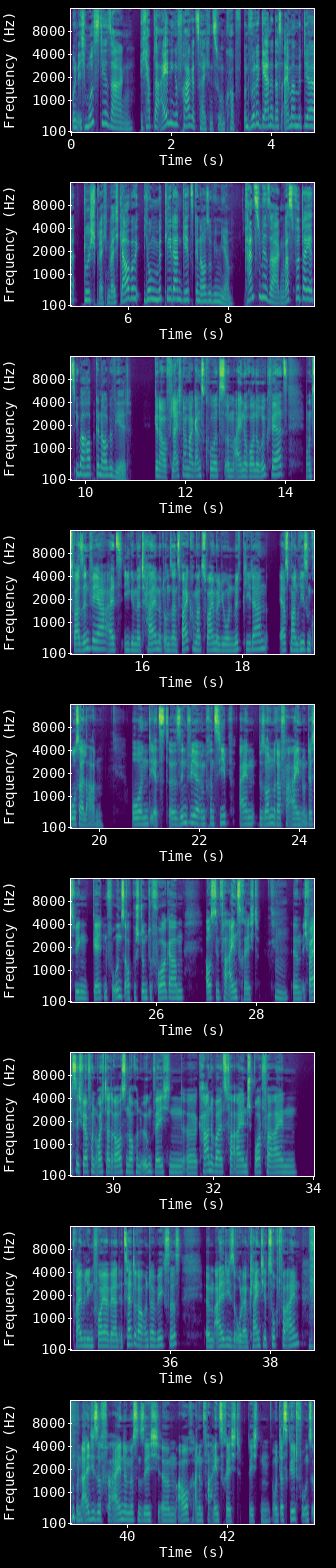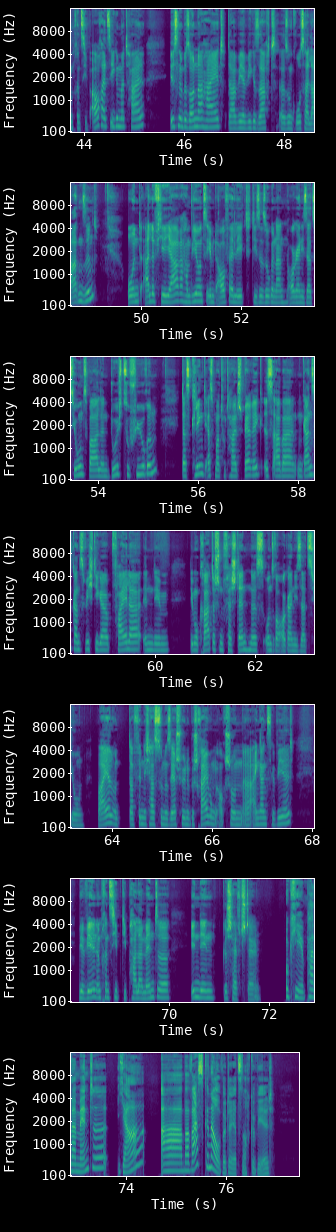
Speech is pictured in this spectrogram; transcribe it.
Und ich muss dir sagen, ich habe da einige Fragezeichen zu im Kopf und würde gerne das einmal mit dir durchsprechen, weil ich glaube, jungen Mitgliedern geht's genauso wie mir. Kannst du mir sagen, was wird da jetzt überhaupt genau gewählt? Genau, vielleicht noch mal ganz kurz um, ähm, eine Rolle rückwärts. Und zwar sind wir ja als IG Metall mit unseren 2,2 Millionen Mitgliedern erstmal ein riesengroßer Laden. Und jetzt äh, sind wir im Prinzip ein besonderer Verein und deswegen gelten für uns auch bestimmte Vorgaben aus dem Vereinsrecht. Hm. Ähm, ich weiß nicht, wer von euch da draußen noch in irgendwelchen äh, Karnevalsvereinen, Sportvereinen, Freiwilligen Feuerwehren etc. unterwegs ist ähm, all diese oder im Kleintierzuchtverein und all diese Vereine müssen sich ähm, auch an einem Vereinsrecht richten. Und das gilt für uns im Prinzip auch als IG Metall. Ist eine Besonderheit, da wir, wie gesagt, äh, so ein großer Laden sind. Und alle vier Jahre haben wir uns eben auferlegt, diese sogenannten Organisationswahlen durchzuführen. Das klingt erstmal total sperrig, ist aber ein ganz, ganz wichtiger Pfeiler in dem demokratischen Verständnis unserer Organisation weil, und da finde ich, hast du eine sehr schöne Beschreibung auch schon äh, eingangs gewählt, wir wählen im Prinzip die Parlamente in den Geschäftsstellen. Okay, Parlamente ja, aber was genau wird da jetzt noch gewählt?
